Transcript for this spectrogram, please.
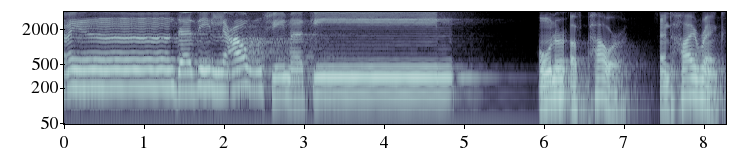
عند ذي العرش مكين owner of power and high rank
